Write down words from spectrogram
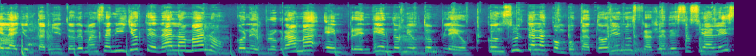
El Ayuntamiento de Manzanillo te da la mano con el programa Emprendiendo mi autoempleo. Consulta la convocatoria en nuestras redes sociales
